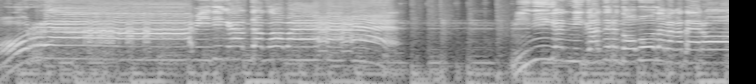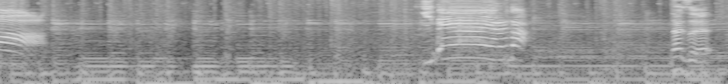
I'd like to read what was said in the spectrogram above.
おらー！ミニガンだぞお前！ミニガンに勝てると思うなバカだ野郎！いてやられた！ナイス。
